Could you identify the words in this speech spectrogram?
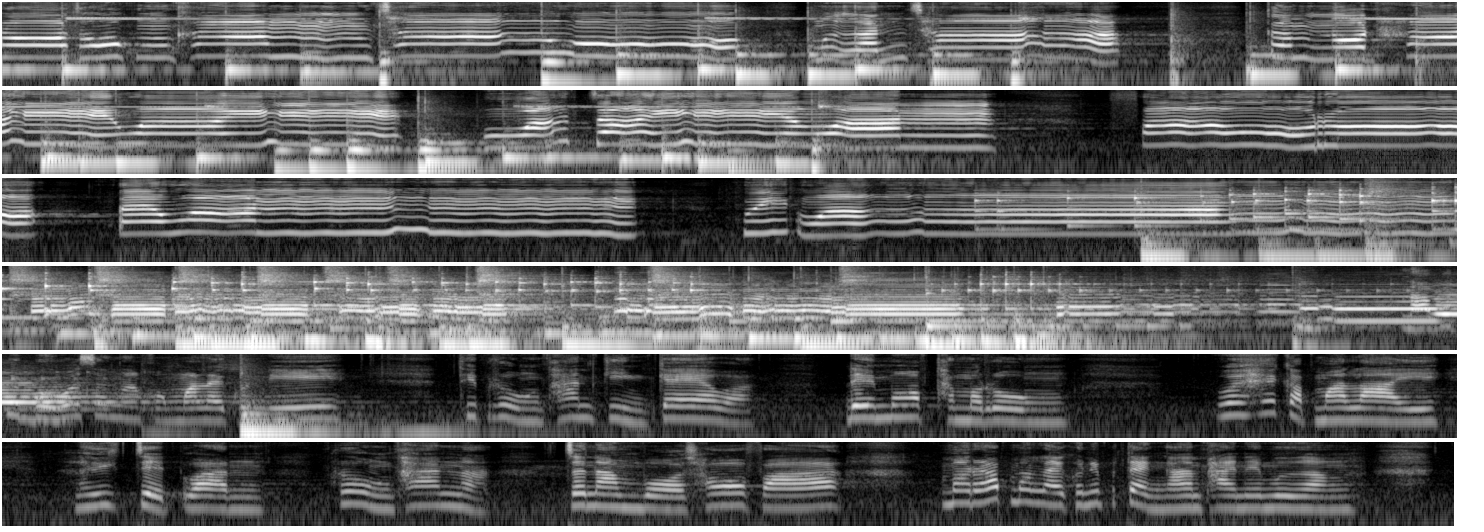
รอทุกข้า มาลัย แล้วอีกเจ็ดวัน พระองค์ท่านน่ะจะนำวอช่อฟ้า มารับมาลัยคนนี้ไปแต่งงานภายในเมือง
